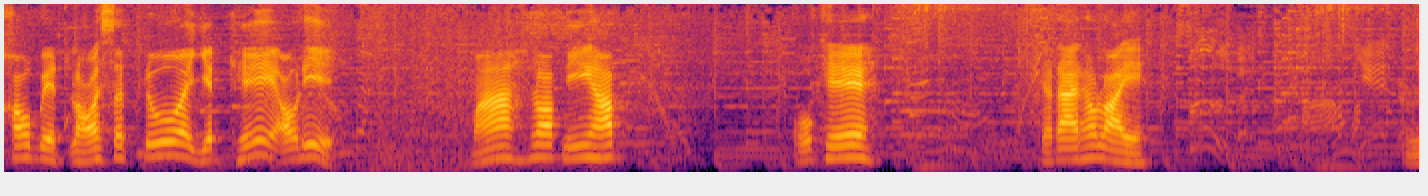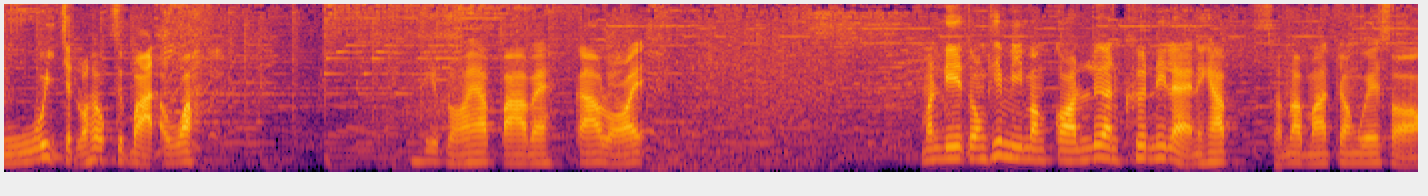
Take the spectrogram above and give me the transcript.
เข้าเบ็ดร้อยซะด้วยเย็ดเคเอาดิ มารอบนี้ครับ โอเค จะได้เท่าไหร่โอ้ย760บาท เอาวะเรียบร้อยครับปลาไป900มันดีตรงที่มีมังกรเลื่อนขึ้นนี่แหละนะครับสำหรับมาจองเวสอง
